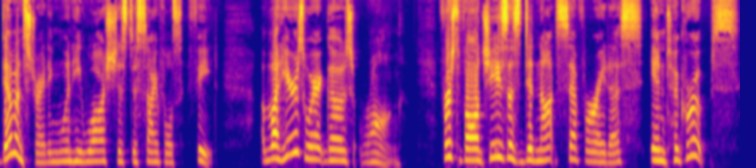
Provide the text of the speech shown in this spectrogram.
demonstrating when he washed his disciples' feet. But here's where it goes wrong. First of all, Jesus did not separate us into groups.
